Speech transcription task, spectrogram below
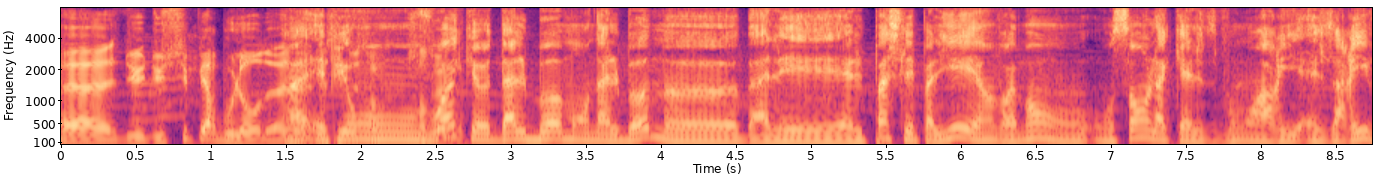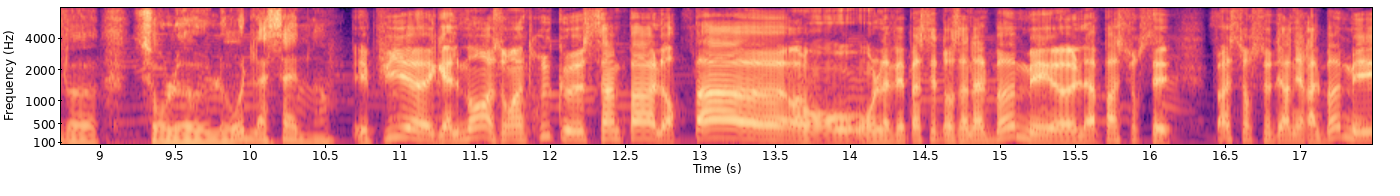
euh, du, du super boulot. De, Ouais, de- et puis de on son voit que d'album en album, euh, bah, les, elles passent les paliers. Hein, vraiment, on, on sent là qu'elles vont arri- elles arrivent euh, sur le, le haut de la scène. hein. Et puis euh, également, elles ont un truc sympa. Alors pas, on, on l'avait passé dans un album, mais là pas sur ces, pas sur ce dernier album. Mais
